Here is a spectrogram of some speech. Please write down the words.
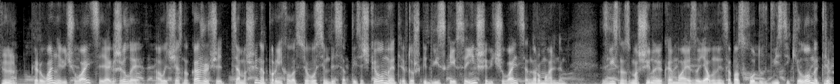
Хм, керування відчувається як желе, але чесно кажучи, ця машина проїхала всього 70 тисяч кілометрів, тож підвізка і все інше відчувається нормальним. Звісно, з машиною, яка має заявлений запас ходу в 200 кілометрів,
